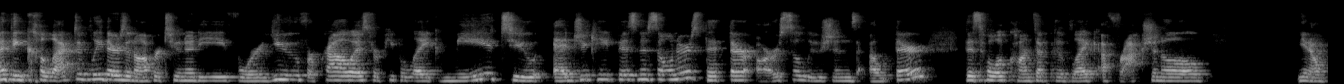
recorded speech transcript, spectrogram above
I think collectively there's an opportunity for you, for prowess, for people like me to educate business owners that there are solutions out there. This whole concept of like a fractional, you know,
